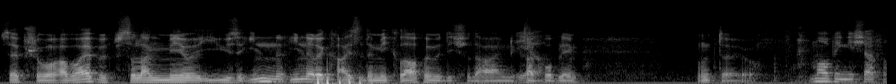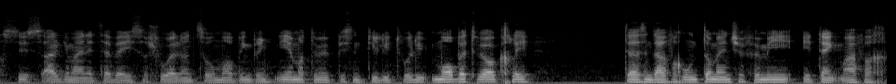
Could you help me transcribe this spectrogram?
selbst schon. Aber eben, solange wir in unseren in inneren Kreisen damit klarkommen, ist da eigentlich kein Ja. Problem. Und äh, ja. Mobbing ist einfach süß, allgemein jetzt eben in der Schule und so. Mobbing bringt niemandem etwas und die Leute, die Leute mobben wirklich, das sind einfach Untermenschen für mich. Ich denke mir einfach,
